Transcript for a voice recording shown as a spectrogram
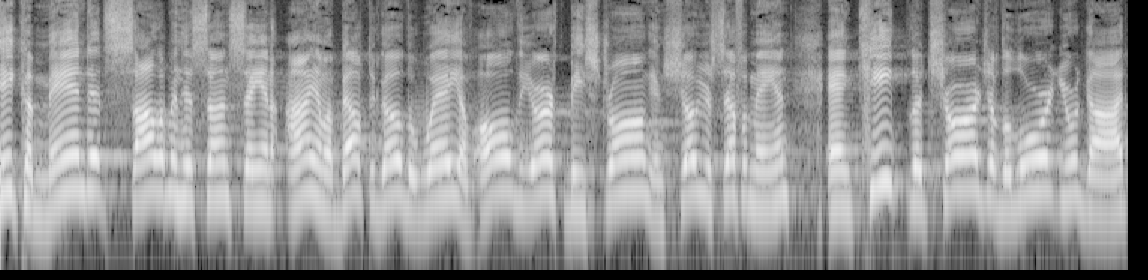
he commanded Solomon his son, saying, I am about to go the way of all the earth. Be strong and show yourself a man, and keep the charge of the Lord your God,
